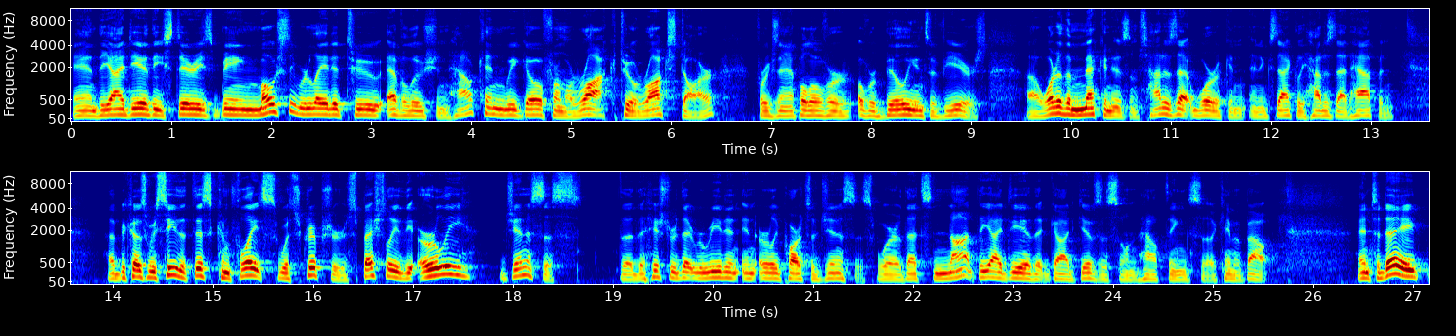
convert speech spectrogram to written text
And the idea of these theories being mostly related to evolution. How can we go from a rock to a rock star, for example, over, over billions of years? Uh, what are the mechanisms? How does that work and, and exactly how does that happen? Uh, because we see that this conflates with Scripture, especially the early Genesis, the, the history that we read in, in early parts of Genesis, where that's not the idea that God gives us on how things uh, came about. And today,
